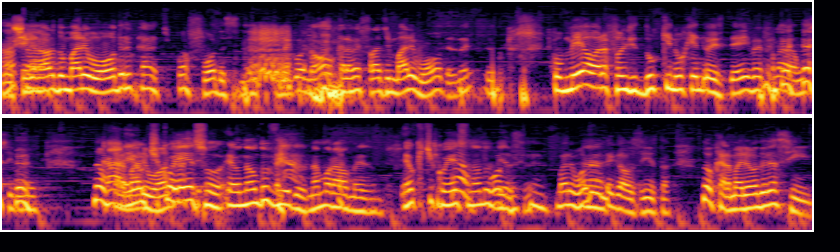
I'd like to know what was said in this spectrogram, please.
Ah, Chega tá. na hora do Mario Wonder, cara, tipo, ah, foda-se, né? Não, o cara vai falar de Mario Wonder, né? Ficou meia hora falando de Duke Nukem 2D e vai falar um segundo. Não, cara, cara eu te Wonder... conheço, eu não duvido, na moral mesmo. Eu que te tipo, conheço, ah, não duvido. Né? Mario Wonder é. é legalzinho, tá? Não, cara, Mario Wonder é assim.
